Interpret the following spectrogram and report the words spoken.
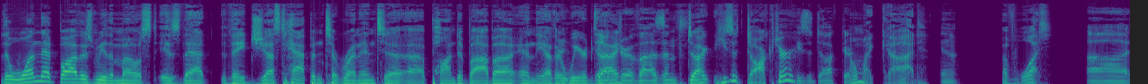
The one that bothers me the most is that they just happened to run into uh, Ponda Baba and the other weird Doctor guy. Evazan. Doc, he's a doctor. He's a doctor. oh my god. Yeah. Of what? Uh,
